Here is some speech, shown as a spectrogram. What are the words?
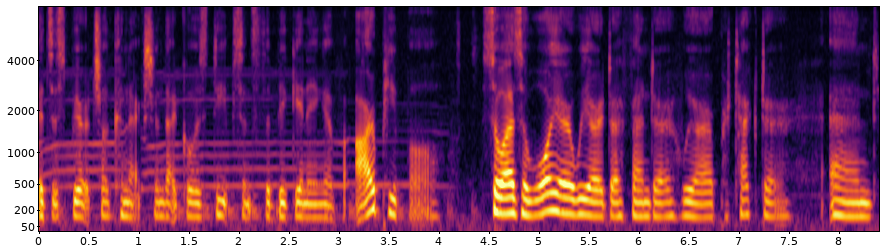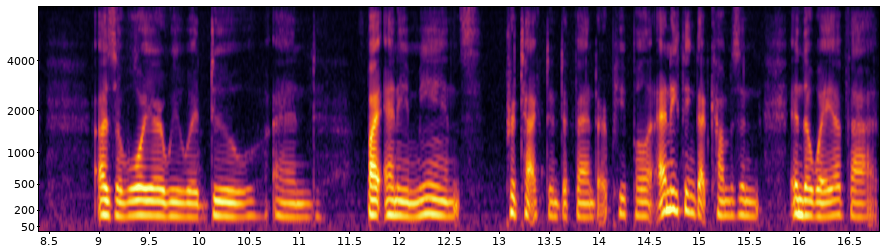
It's a spiritual connection that goes deep since the beginning of our people. So as a warrior, we are a defender, we are a protector. And as a warrior, we would do and by any means protect and defend our people and anything that comes in, in the way of that.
